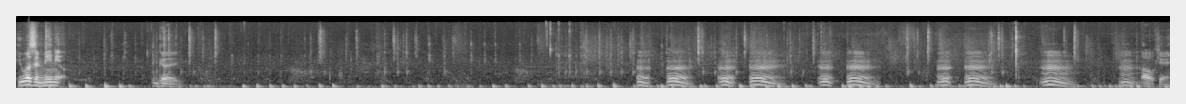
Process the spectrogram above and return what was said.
He wasn't meaning. Good. Mm, mm, mm, mm, mm, mm, mm, mm. Oh, okay.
